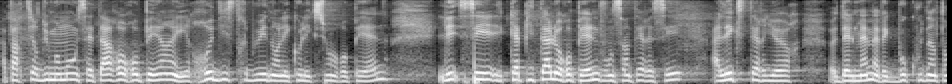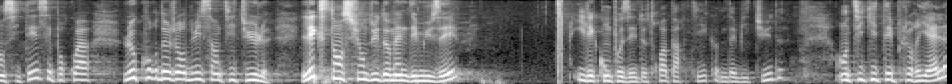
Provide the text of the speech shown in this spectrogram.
à partir du moment où cet art européen est redistribué dans les collections européennes, ces capitales européennes vont s'intéresser à l'extérieur d'elles-mêmes avec beaucoup d'intensité. C'est pourquoi le cours d'aujourd'hui s'intitule L'extension du domaine des musées. Il est composé de trois parties, comme d'habitude. Antiquité plurielle,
